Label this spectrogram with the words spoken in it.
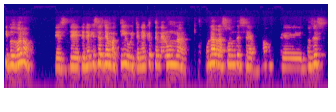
Y pues bueno, este, tenía que ser llamativo y tenía que tener una, una razón de ser, ¿no? Eh, entonces,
